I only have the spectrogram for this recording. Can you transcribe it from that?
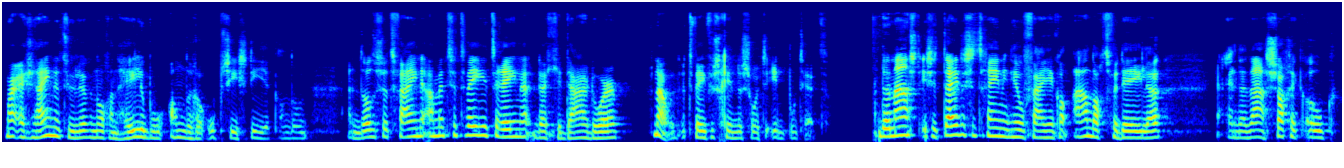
Maar er zijn natuurlijk nog een heleboel andere opties die je kan doen. En dat is het fijne aan met z'n tweeën trainen, dat je daardoor nou, twee verschillende soorten input hebt. Daarnaast is het tijdens de training heel fijn, je kan aandacht verdelen. Ja, en daarnaast zag ik ook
